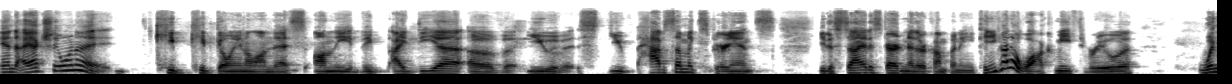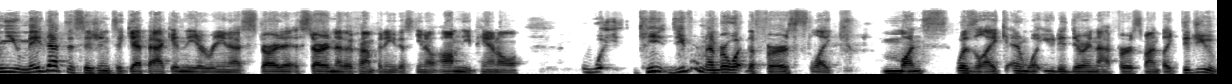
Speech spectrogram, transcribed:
And I actually want to keep keep going along this on the the idea of you you have some experience you decide to start another company can you kind of walk me through when you made that decision to get back in the arena start start another company this you know OmniPanel can you do you remember what the first like month was like and what you did during that first month like did you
